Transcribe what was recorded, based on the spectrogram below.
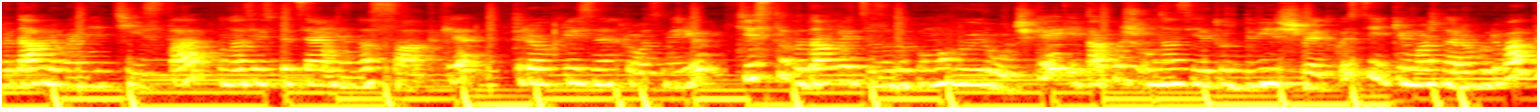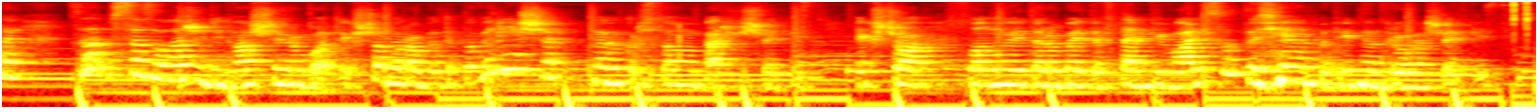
видавлювання тіста. У нас є спеціальні насадки трьох різних розмірів. Тісто видавлюється за допомогою ручки, і також у нас є тут дві швидкості, які можна регулювати. Це все залежить від вашої роботи. Якщо ви робите повільніше, ми використовуємо першу швидкість. Якщо плануєте робити в темпі вальсу, тоді нам потрібна друга швидкість.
